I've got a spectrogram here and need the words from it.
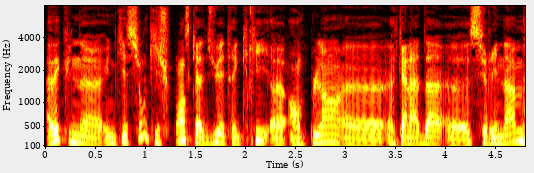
Avec une, euh, une question qui, je pense, qui a dû être écrite euh, en plein euh, Canada-Suriname.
